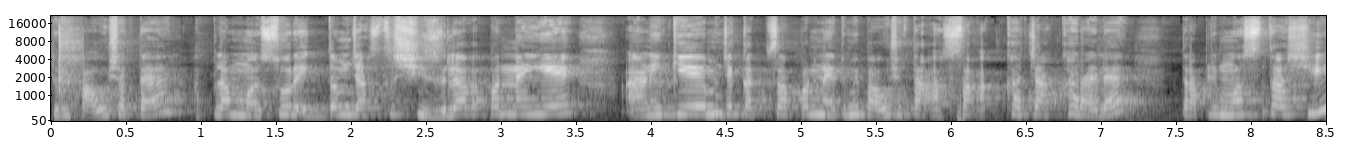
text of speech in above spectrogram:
तुम्ही पाहू शकता आपला मसूर एकदम जास्त शिजला पण नाही आहे आणि की म्हणजे कच्चा पण नाही. तुम्ही पाहू शकता असा अख्खाच्या अख्खा राहिला आहे तर आपली मस्त अशी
